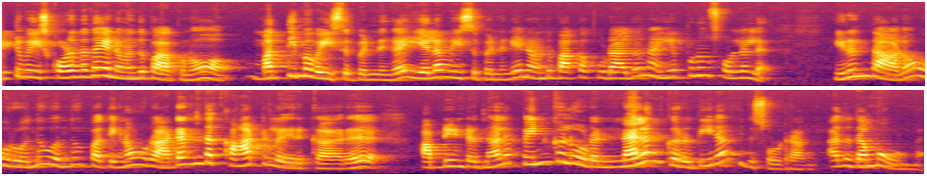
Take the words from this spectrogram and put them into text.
எட்டு வயசு குழந்தை தான் என்னை வந்து பார்க்கணும் மத்தியம வயசு பெண்ணுங்க இளம் வயசு பெண்ணுங்க என்னை வந்து பார்க்கக்கூடாதுன்னு நான் எப்பனும் சொல்லலை. இருந்தாலும் அவர் வந்து வந்து பார்த்தீங்கன்னா ஒரு அடர்ந்த காட்டில் இருக்காரு. அப்படின்றதுனால பெண்களோட நலம் கருதி தான் இது சொல்கிறாங்க அதுதாம்மா உண்மை.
